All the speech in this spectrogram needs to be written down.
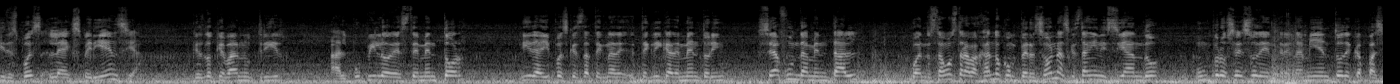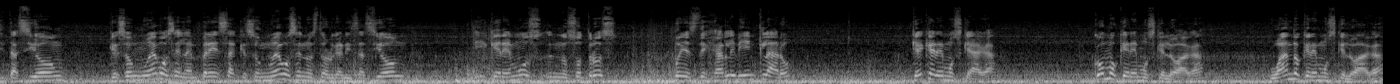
y después la experiencia, que es lo que va a nutrir al pupilo de este mentor. Y de ahí pues que esta técnica de mentoring sea fundamental cuando estamos trabajando con personas que están iniciando un proceso de entrenamiento, de capacitación, que son nuevos en la empresa, que son nuevos en nuestra organización. Y queremos nosotros pues dejarle bien claro qué queremos que haga, cómo queremos que lo haga, cuándo queremos que lo haga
